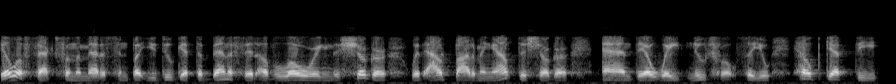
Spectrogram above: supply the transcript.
ill effect from the medicine, but you do get the benefit of lowering the sugar without bottoming out the sugar, and they're weight neutral. So, you help get the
